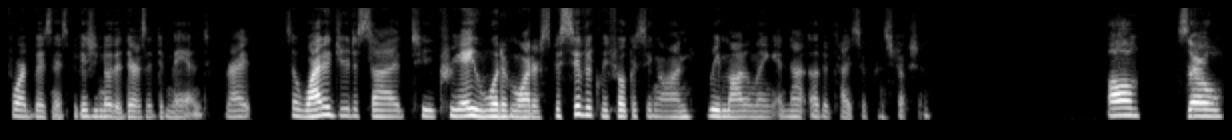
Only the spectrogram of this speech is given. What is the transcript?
for a business because you know that there's a demand, right? So why did you decide to create Wood and Water specifically focusing on remodeling and not other types of construction? Um, so,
